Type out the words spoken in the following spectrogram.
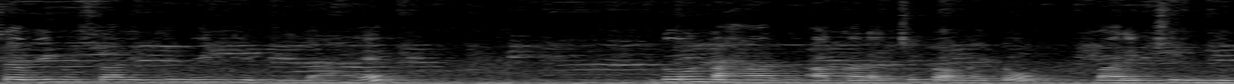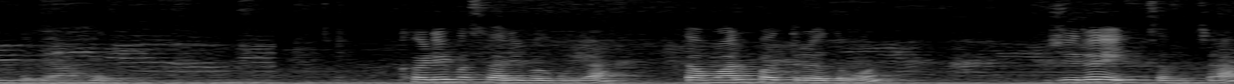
चवीनुसार इथे मीठ घेतलेलं आहे. दोन लहान आकाराचे टोमॅटो बारीक चिरून घेतलेले आहेत. खडे मसाले बघूया. तमालपत्र दोन जिरं एक चमचा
